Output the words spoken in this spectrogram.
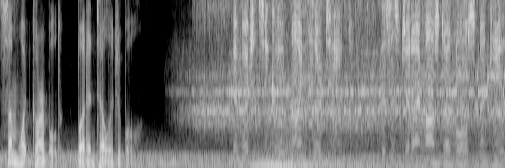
somewhat garbled but intelligible. Emergency code 913. This is Jedi Master Lors Nagil.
